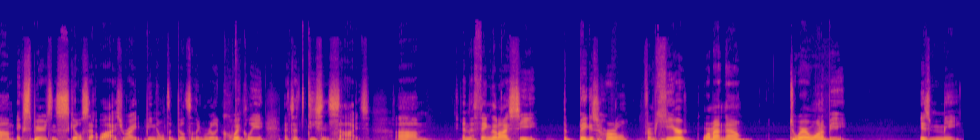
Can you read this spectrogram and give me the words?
um, experience and skill set wise, right? Being able to build something really quickly that's a decent size. Um, and the thing that I see, the biggest hurdle from here, where I'm at now, to where I want to be, is me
